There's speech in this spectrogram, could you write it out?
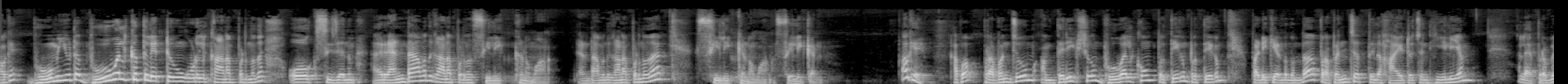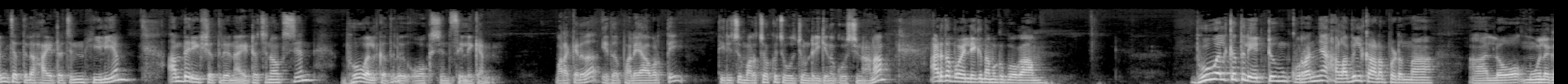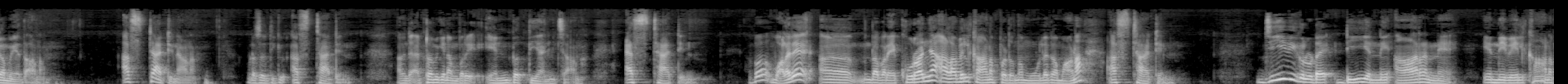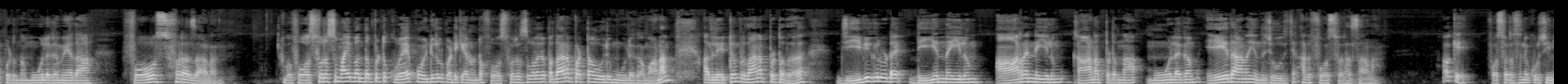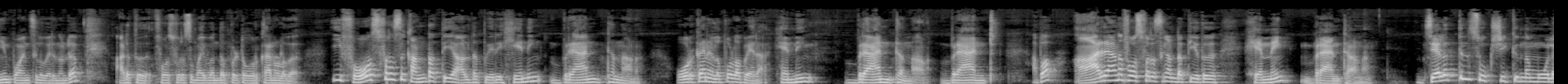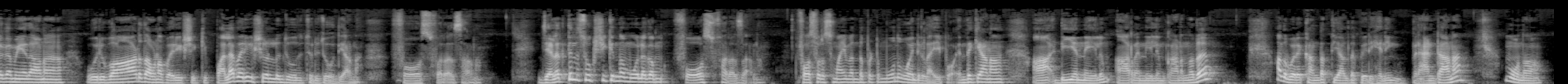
ഓക്കെ? ഭൂമിയുടെ ഭൂവൽക്കത്തിൽ ഏറ്റവും കൂടുതൽ കാണപ്പെടുന്നത് ഓക്സിജനും രണ്ടാമത് കാണപ്പെടുന്നത് സിലിക്കണുമാണ്. രണ്ടാമത് കാണപ്പെടുന്നത് സിലിക്കണുമാണ് സിലിക്കൺ. ഓക്കെ? അപ്പോൾ പ്രപഞ്ചവും അന്തരീക്ഷവും ഭൂവൽക്കവും പ്രത്യേകം പ്രത്യേകം പഠിക്കേണ്ടതുണ്ട്. പ്രപഞ്ചത്തിൽ ഹൈഡ്രജൻ ഹീലിയം അല്ലേ? പ്രപഞ്ചത്തിൽ ഹൈഡ്രജൻ ഹീലിയം അന്തരീക്ഷത്തിൽ നൈട്രജൻ ഓക്സിജൻ ഭൂവൽക്കത്തിൽ ഓക്സിജൻ സിലിക്കൺ. മറക്കരുത് ഇത് പലയാവർത്തി തിരിച്ചു മറിച്ചൊക്കെ ചോദിച്ചുകൊണ്ടിരിക്കുന്ന ക്വസ്റ്റ്യനാണ് അടുത്ത പോയിന്റിലേക്ക് നമുക്ക് പോകാം. ഭൂവൽക്കത്തിൽ ഏറ്റവും കുറഞ്ഞ അളവിൽ കാണപ്പെടുന്ന ലോ മൂലകം ഏതാണ്? അസ്റ്റാറ്റിനാണ് ഇവിടെ ശ്രദ്ധിക്കൂ അസ്റ്റാറ്റിൻ. അതിന്റെ അറ്റോമിക് നമ്പർ എൺപത്തി അഞ്ചാണ് അസ്റ്റാറ്റിൻ. അപ്പോൾ വളരെ എന്താ പറയുക കുറഞ്ഞ അളവിൽ കാണപ്പെടുന്ന മൂലകമാണ് അസ്റ്റാറ്റിൻ. ജീവികളുടെ D N A R N A എന്നിവയിൽ കാണപ്പെടുന്ന മൂലകം ഏതാ? ഫോസ്ഫറസ് ആണ്. അപ്പോൾ ഫോസ്ഫറസുമായി ബന്ധപ്പെട്ട് കുറേ പോയിന്റുകൾ പഠിക്കാനുണ്ട്. ഫോസ്ഫറസ് വളരെ പ്രധാനപ്പെട്ട ഒരു മൂലകമാണ്. അതിലേറ്റവും പ്രധാനപ്പെട്ടത് ജീവികളുടെ ഡി എൻ എയിലും ആർ എൻ എയിലും കാണപ്പെടുന്ന മൂലകം ഏതാണ് എന്ന് ചോദിച്ചാൽ അത് ഫോസ്ഫറസ് ആണ് ഓക്കെ. ഫോസ്ഫറസിനെ കുറിച്ച് ഇനിയും പോയിന്റ്സുകൾ വരുന്നുണ്ട്. അടുത്തത് ഫോസ്ഫറസുമായി ബന്ധപ്പെട്ട് ഓർക്കാനുള്ളത്. ഈ ഫോസ്ഫറസ് കണ്ടെത്തിയ ആളുടെ പേര് ഹെനിങ് ബ്രാൻഡ് എന്നാണ്. ഓർക്കാൻ എളുപ്പമുള്ള പേരാണ് ഹെനിങ് ബ്രാൻഡ് എന്നാണ്. ബ്രാൻഡ്. അപ്പോൾ ആരാണ് ഫോസ്ഫറസ് കണ്ടെത്തിയത്? ബ്രാൻഡ് ആണ്. ജലത്തിൽ സൂക്ഷിക്കുന്ന മൂലകം ഏതാണ്? ഒരുപാട് തവണ പരീക്ഷയ്ക്ക് പല പരീക്ഷകളിലും ചോദിച്ചൊരു ചോദ്യമാണ്. ഫോസ്ഫറസ് ആണ്. ജലത്തിൽ സൂക്ഷിക്കുന്ന മൂലകം ഫോസ്ഫറസ് ആണ്. ഫോസ്ഫറസുമായി ബന്ധപ്പെട്ട് മൂന്ന് പോയിന്റുകളായി ഇപ്പോൾ എന്തൊക്കെയാണ്? ആ ഡി എൻ എയിലും ആർ എൻ എയിലും കാണുന്നത്. അതുപോലെ കണ്ടെത്തിയാളുടെ പേര് ഹെനിങ് ബ്രാൻഡാണ് മൂന്ന്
